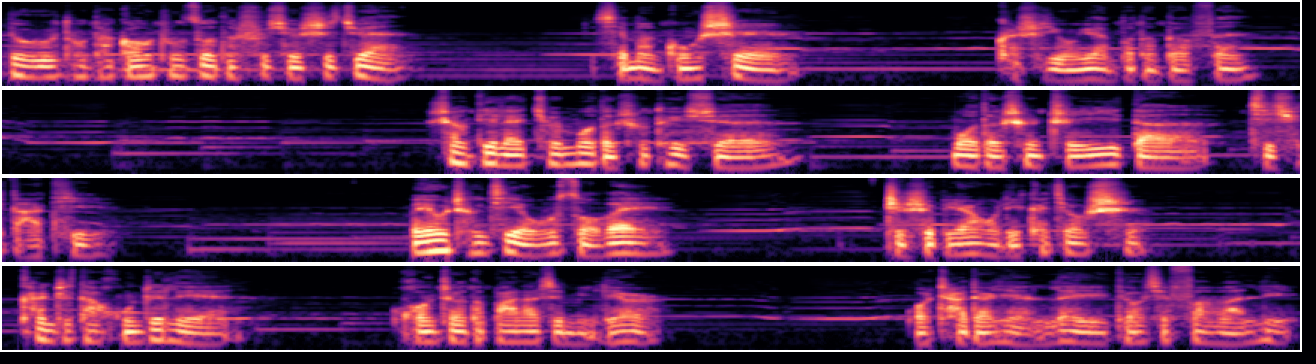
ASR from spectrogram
就如同他高中做的数学试卷，写满公式，可是永远不能得分。上帝来劝莫德生退学，莫德生执意的继续答题。没有成绩也无所谓，只是别让我离开教室。看着他红着脸，慌张的扒拉着米粒儿，我差点眼泪掉进饭碗里。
